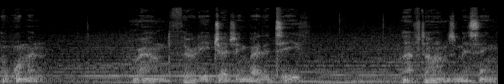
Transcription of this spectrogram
A woman. Around 30, judging by the teeth. Left arm's missing.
